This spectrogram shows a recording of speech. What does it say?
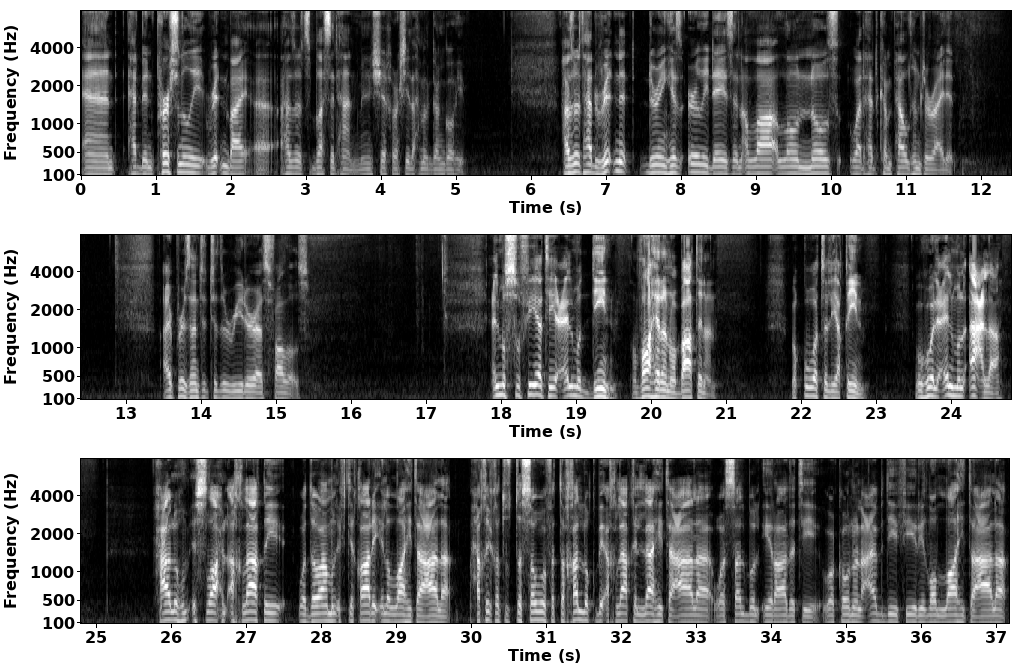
and had been personally written by uh, Hazrat's blessed hand, meaning Sheikh Rashid Ahmad Gangohi. Hazrat had written it during his early days, and Allah alone knows what had compelled him to write it. I present it to the reader as follows. علم الصوفية علم الدين ظاهرا وباطنا وقوة اليقين وهو العلم الأعلى. حالهم إصلاح الأخلاق ودوام الافتقار إلى الله تعالى. حقيقة التصوف التخلق بأخلاق الله تعالى وصلب الإرادة وكون العبد في رضا الله تعالى.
